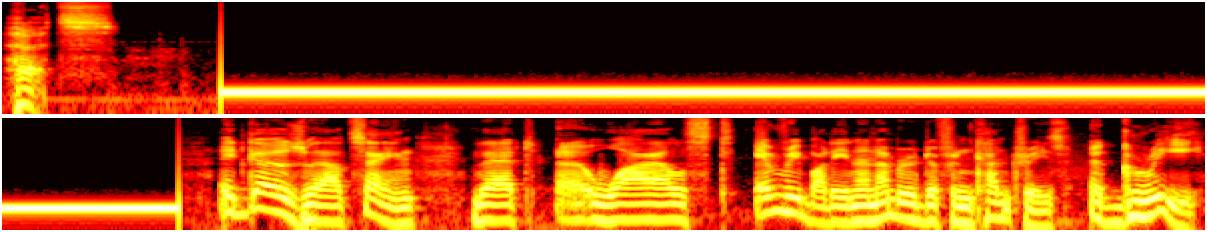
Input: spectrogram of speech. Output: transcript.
hertz. It goes without saying that uh, whilst everybody in a number of different countries agree,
